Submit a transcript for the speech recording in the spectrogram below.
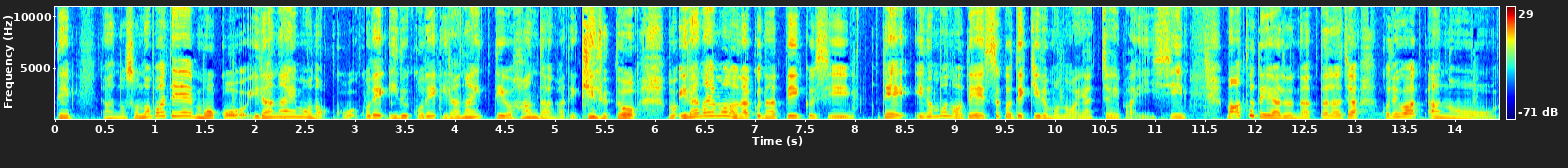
であのその場でもうこういらないものここでいるこれいらないっていう判断ができるともういらないものなくなっていくしでいるものですぐできるものはやっちゃえばいいし、まあ後でやるんだったらじゃあこれはあの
